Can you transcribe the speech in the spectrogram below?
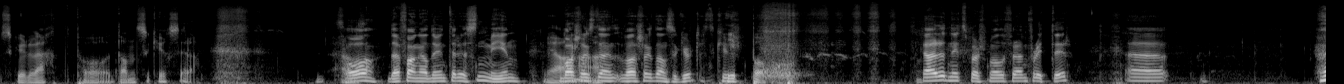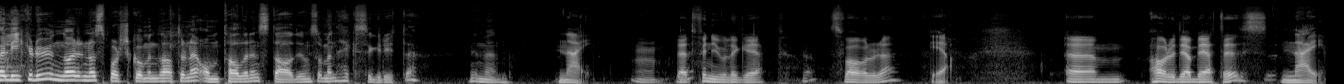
skulle vært på dansekurs i Å, der fanga du interessen min. Ja, Hva slags, dan hva slags dansekult? Hiphop. Jeg har et nytt spørsmål fra en flytter. Uh, liker du når, når sportskommentatorene omtaler en stadion som en heksegryte, min venn? Nei. Mm. Det er et finurlig grep. Svarer du det? Ja. Um, har du diabetes? Nei.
